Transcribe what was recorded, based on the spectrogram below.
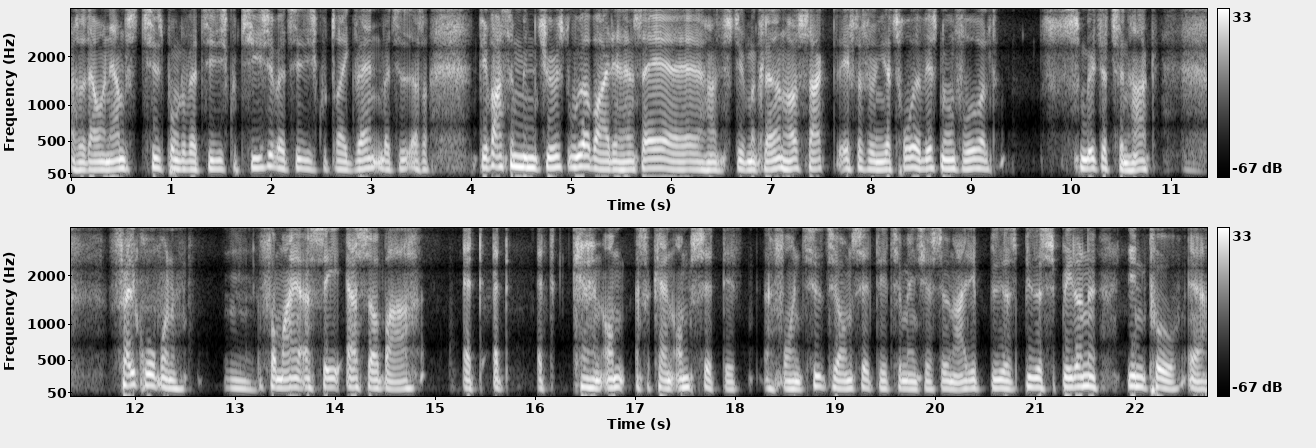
Altså, der var nærmest tidspunkter, hvad tid de skulle tisse, hvad tid de skulle drikke vand, hvad tid, altså, det var så minutiøst udarbejdet. Han sagde, uh, Steve McLaren har også sagt efterfølgende, jeg troede, jeg vidste noget om fodbold. Så mødte jeg Ten Hag. Faldgrupperne, mm. for mig at se, er så bare, at, at at kan han, om, altså kan han omsætte det, får han tid til at omsætte det til Manchester United, bider, bider spillerne ind på, ja,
